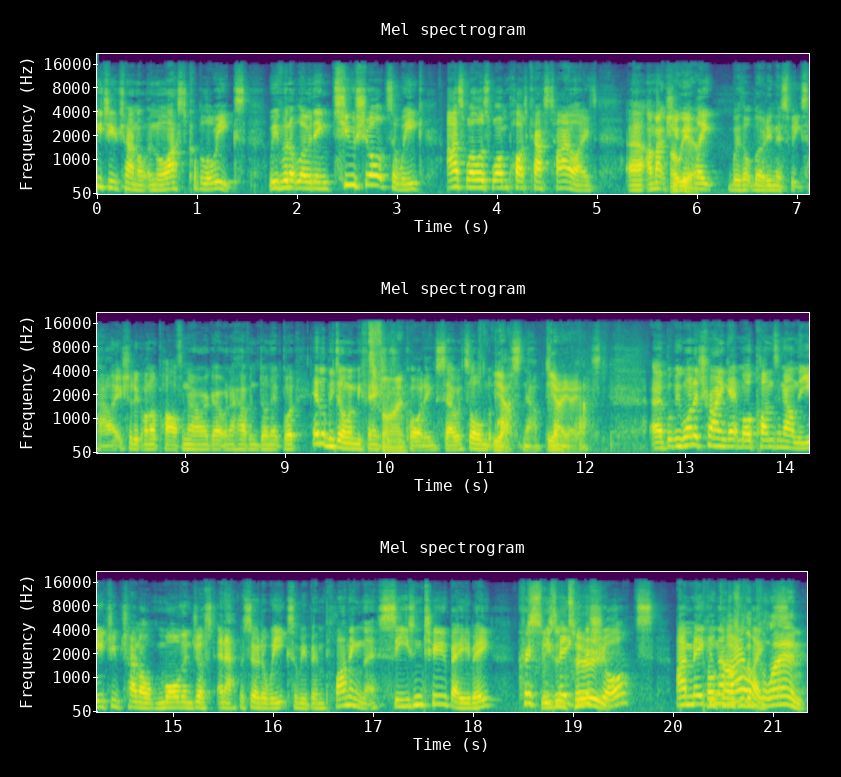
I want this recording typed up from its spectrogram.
YouTube channel in the last couple of weeks we've been uploading two shorts a week as well as one podcast highlight. Uh, I'm actually Oh, a bit yeah. late with uploading this week's highlight. It should have gone up half an hour ago and I haven't done it, but it'll be done when we finish this recording. So it's all in the Yeah. past now. It's Yeah, yeah, the yeah. past. Uh, but we want to try and get more content out on the YouTube channel, more than just an episode a week. So we've been planning this season two, baby. Crispy's Season making the shorts. I'm making the Podcast with highlights. a plan.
